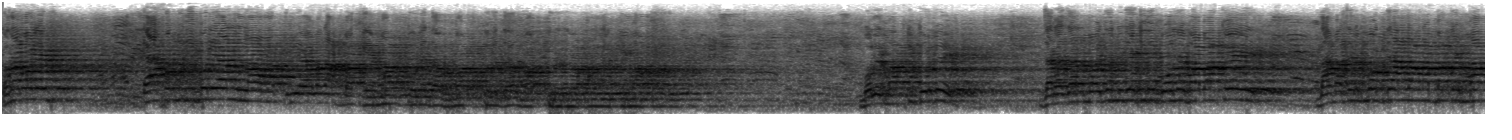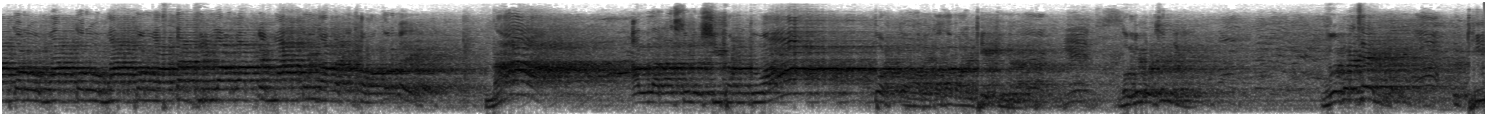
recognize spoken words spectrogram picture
কথা বলেন এখন যদি বলি আল্লাহ তুমি আমার আব্বাকে মাফ করে দাও মাফ করে দাও মাফ করে দাও আল্লাহকে মাফ করে দাও। বলে মাফ কি করবে যারা যারা ময়দানে গিয়ে যদি বলে বাবাকে নামাজের মধ্যে আল্লাহ আমার আব্বাকে মাফ করো মাফ করো মাফ করো আস্তাগফিরুল্লাহ বাবাকে মাফ করে দাও আল্লাহকে ক্ষমা করবে না শিখানো দোয়া পড়তে হবে, কথা বলেন ঠিক না ঘুমিয়ে পড়েছেন নাকি? ঘুমিয়ে পড়েছেন? ঠিক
